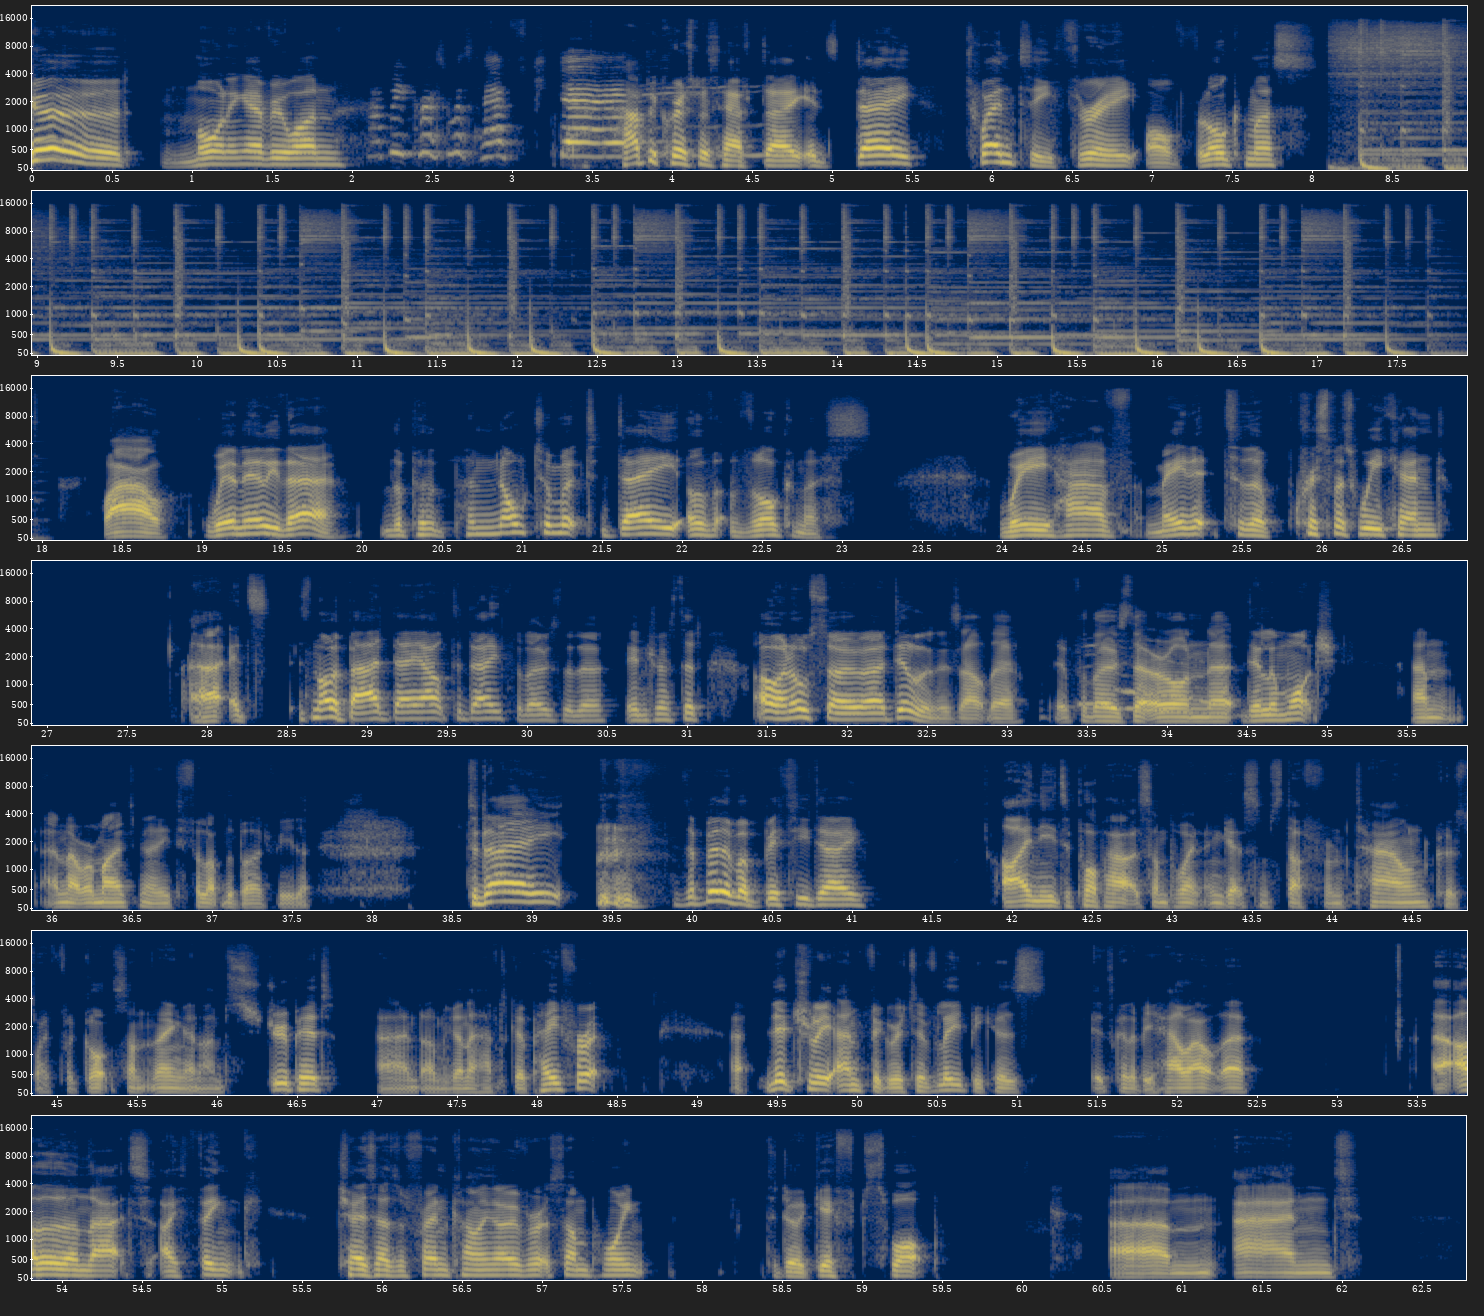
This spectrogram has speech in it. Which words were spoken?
Good morning, everyone. Happy Christmas Heft Day! Happy Christmas Heft Day. It's day 23 of Vlogmas. Wow, we're nearly there. The penultimate day of Vlogmas. We have made it to the Christmas weekend. Uh, it's it's not a bad day out today for those that are interested. Oh, and also uh, Dylan is out there uh, for those that are on uh, Dylan Watch. Um, and that reminds me, I need to fill up the bird feeder. Today is a bit of a bitty day. I need to pop out at some point and get some stuff from town because I forgot something and I'm stupid and I'm going to have to go pay for it, uh, literally and figuratively, because it's going to be hell out there. Uh, other than that, I think Ches has a friend coming over at some point to do a gift swap. Um, and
